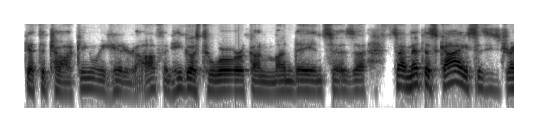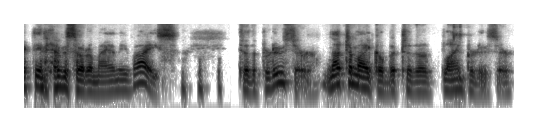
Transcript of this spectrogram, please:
get to talking. We hit it off, and he goes to work on Monday and says, uh, "So I met this guy. He says he's directing an episode of Miami Vice." to the producer, not to Michael, but to the line producer.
